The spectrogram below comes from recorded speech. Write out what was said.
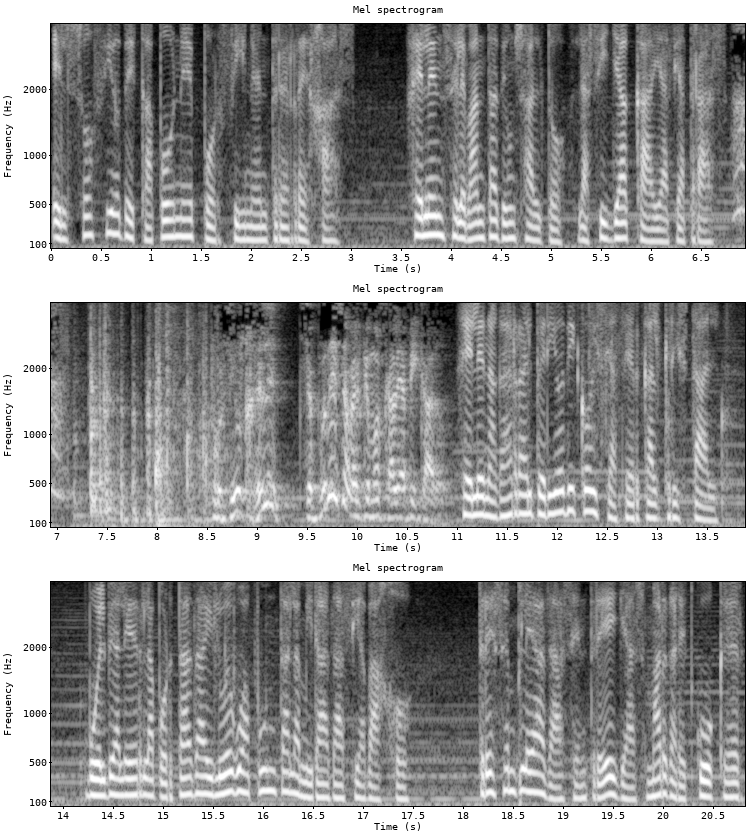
El socio de Capone por fin entre rejas. Helen se levanta de un salto, la silla cae hacia atrás. Por Dios, Helen, ¿se puede saber qué mosca le ha picado? Helen agarra el periódico y se acerca al cristal. Vuelve a leer la portada y luego apunta la mirada hacia abajo. Tres empleadas, entre ellas Margaret Walker,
